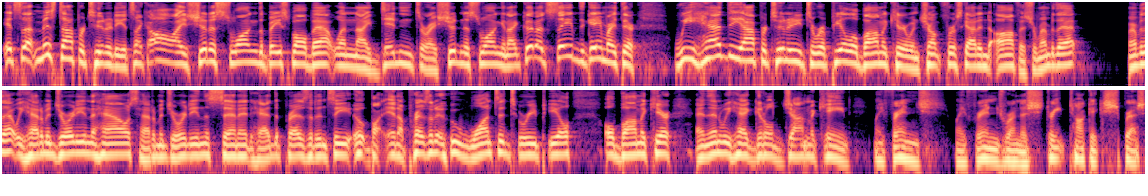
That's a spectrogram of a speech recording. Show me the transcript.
it's that missed opportunity. It's like, oh, I should have swung the baseball bat when I didn't, or I shouldn't have swung, and I could have saved the game right there. We had the opportunity to repeal Obamacare when Trump first got into office. Remember that? Remember that? We had a majority in the House, had a majority in the Senate, had the presidency, and a president who wanted to repeal Obamacare. And then we had good old John McCain, my friend, my friend run the Straight Talk Express,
